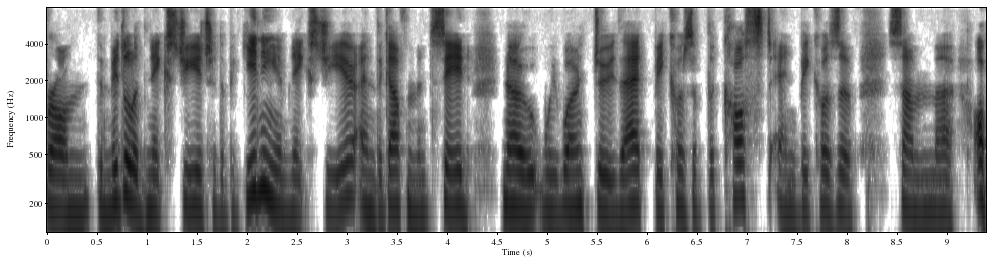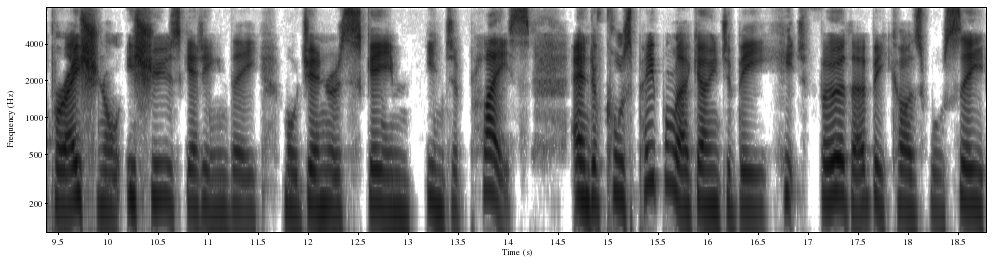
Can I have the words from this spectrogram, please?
from the middle of next year to the beginning of next year, and the government said, no, we won't do that because of the cost and because of some uh, operational issues getting the more generous scheme into place. And of course, people are going to be hit further because we'll see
